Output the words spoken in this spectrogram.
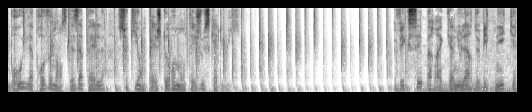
brouille la provenance des appels, ce qui empêche de remonter jusqu'à lui. Vexé par un canular de Mitnick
